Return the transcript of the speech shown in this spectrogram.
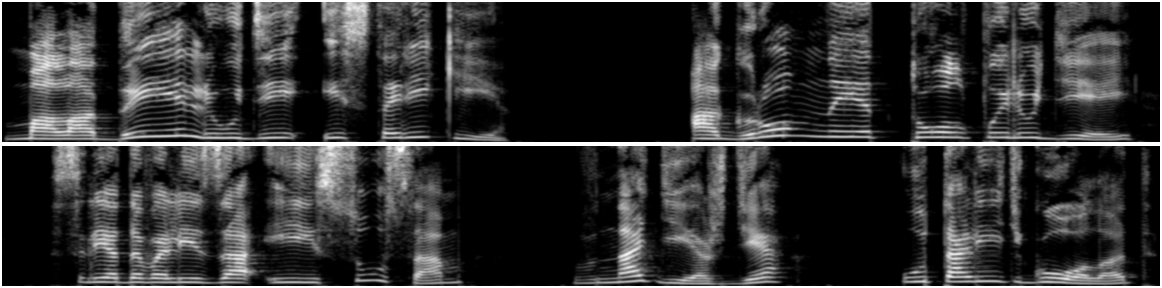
молодые люди и старики. Огромные толпы людей следовали за Иисусом в надежде утолить голод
